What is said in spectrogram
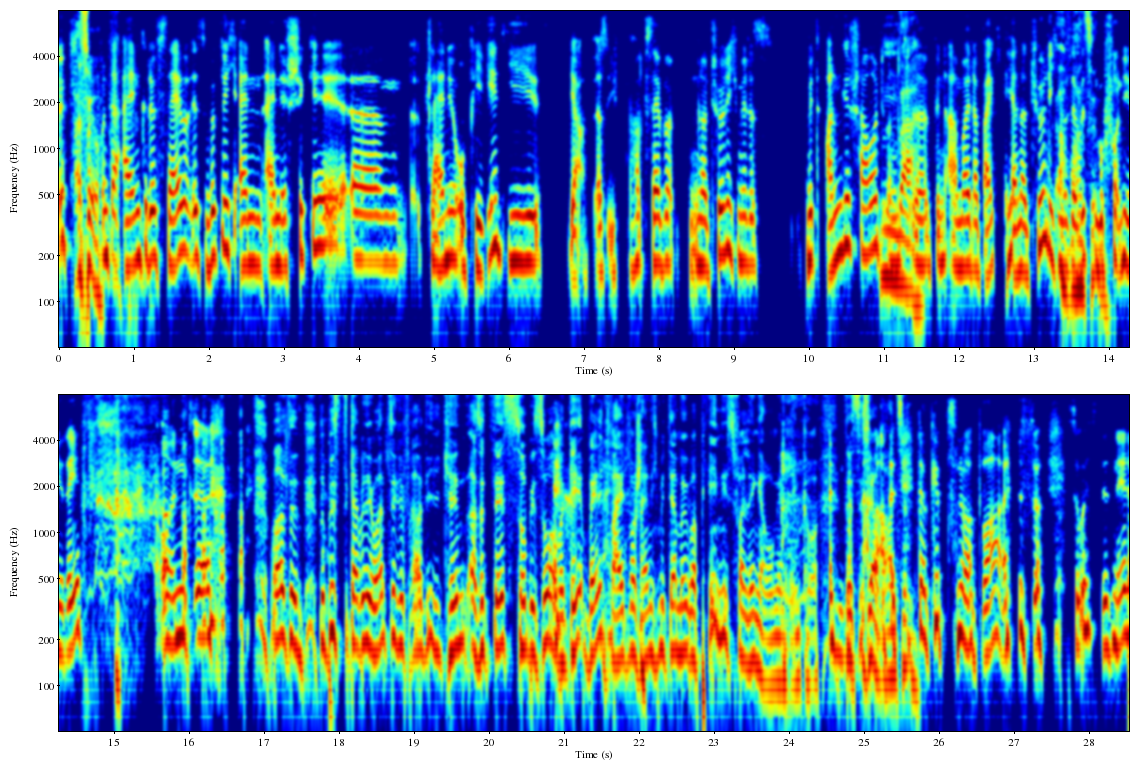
also. und der Eingriff selber ist wirklich ein, eine schicke ähm, kleine OP, die, ja, also ich habe selber natürlich mir das mit angeschaut und äh, bin einmal dabei. Ja, natürlich, ich muss ja wissen, wovon ich rede. Und, äh, Wahnsinn, du bist, glaube ich, die einzige Frau, die ich kenne. Also das sowieso, aber weltweit wahrscheinlich, mit der man über Penisverlängerungen reden kann. Das ist ja Wahnsinn. Da gibt es nur ein paar. So, so ist das nicht.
